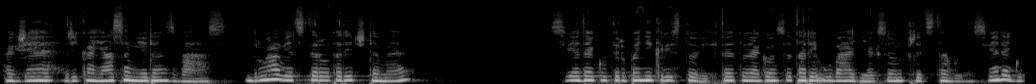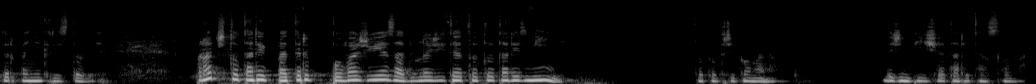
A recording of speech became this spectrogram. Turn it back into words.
Takže říká, já jsem jeden z vás. Druhá věc, kterou tady čteme, svědek utrpení Kristových. To je to, jak on se tady uvádí, jak se on představuje. Svědek utrpení Kristových. Proč to tady Petr považuje za důležité toto tady zmínit? Toto připomenout. Když jim píše tady ta slova.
